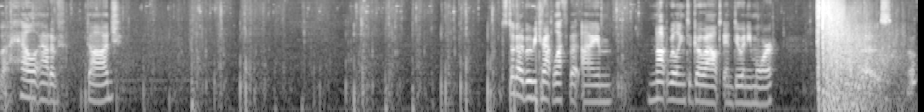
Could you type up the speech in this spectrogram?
the hell out of Dodge. Still got a booby trap left, but I am not willing to go out and do any more of those. Oh.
